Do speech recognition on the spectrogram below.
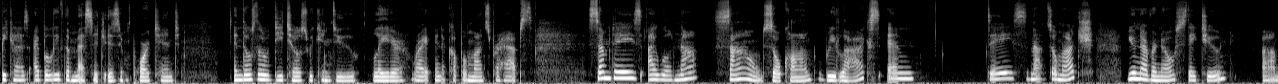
because I believe the message is important. And those little details we can do later, right? In a couple months, perhaps. Some days I will not sound so calm, relaxed, and days not so much. You never know. Stay tuned. Um,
